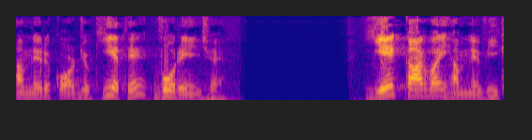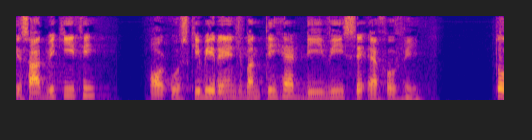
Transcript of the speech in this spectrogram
ہم نے ریکارڈ جو کیے تھے وہ رینج ہے یہ کاروائی ہم نے وی کے ساتھ بھی کی تھی اور اس کی بھی رینج بنتی ہے ڈی وی سے ایف او وی تو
